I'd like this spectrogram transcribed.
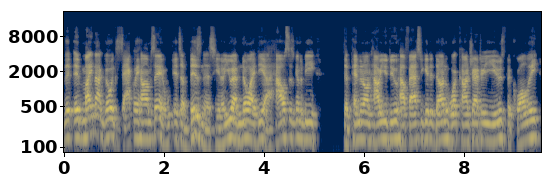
it might not go exactly how I'm saying. It's a business, you know. You have no idea. A house is going to be dependent on how you do, how fast you get it done, what contractor you use, the quality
